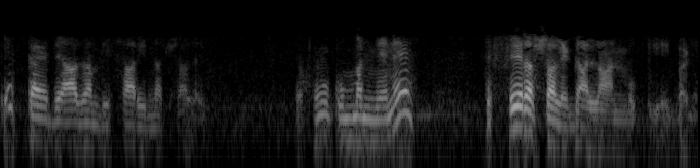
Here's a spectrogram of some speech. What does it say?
ایک قید اعظم دی ساری نفس لئی۔ ہوں کو مننے نے، تے پھر اصل گالان مکی بڑی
